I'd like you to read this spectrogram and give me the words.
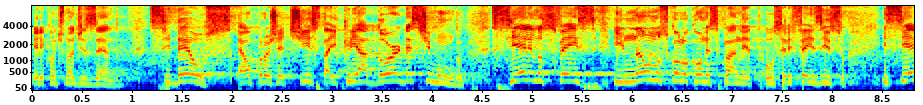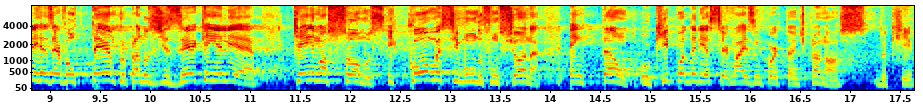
Ele continua dizendo: se Deus é o projetista e criador deste mundo, se Ele nos fez e não nos colocou nesse planeta, ou se Ele fez isso, e se Ele reservou tempo para nos dizer quem Ele é, quem nós somos e como esse mundo funciona, então o que poderia ser mais importante para nós do que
